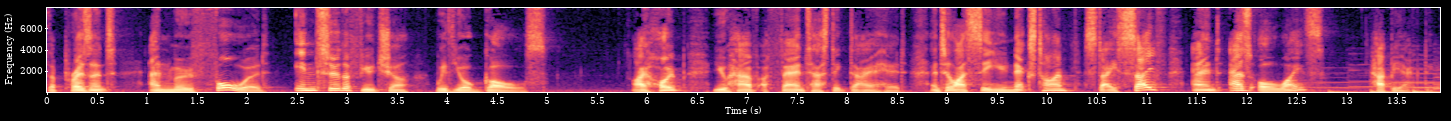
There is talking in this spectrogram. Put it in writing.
the present, and move forward into the future with your goals. I hope you have a fantastic day ahead. Until I see you next time, stay safe and, as always, happy acting.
